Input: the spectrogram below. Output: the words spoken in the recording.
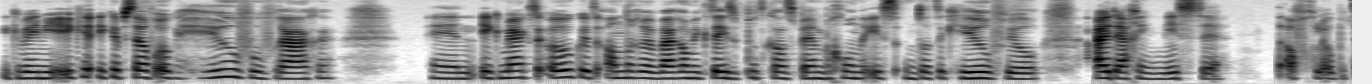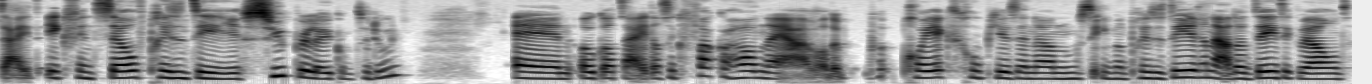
ik weet niet. Ik, ik heb zelf ook heel veel vragen. En ik merkte ook het andere waarom ik deze podcast ben begonnen, is omdat ik heel veel uitdaging miste de afgelopen tijd. Ik vind zelf presenteren super leuk om te doen. En ook altijd als ik vakken had, nou ja, we hadden projectgroepjes en dan moest ik iemand presenteren. Nou, dat deed ik wel, want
